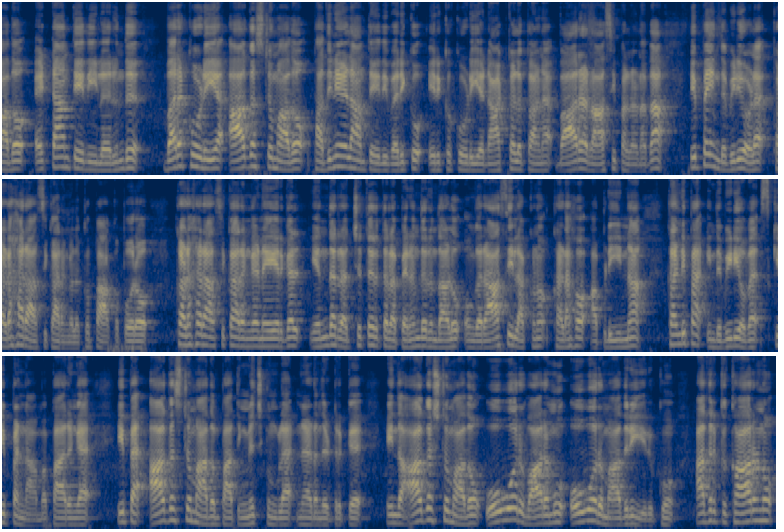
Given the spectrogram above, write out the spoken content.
மாதம் எட்டாம் தேதியிலிருந்து வரக்கூடிய ஆகஸ்ட் மாதம் பதினேழாம் தேதி வரைக்கும் இருக்கக்கூடிய நாட்களுக்கான வார ராசி பலனை தான் இப்போ இந்த வீடியோவில் கடக ராசிக்காரங்களுக்கு பார்க்க போகிறோம் கடக ராசிக்காரங்க நேயர்கள் எந்த நட்சத்திரத்தில் பிறந்திருந்தாலும் உங்கள் ராசி லக்னம் கடகம் அப்படின்னா கண்டிப்பாக இந்த வீடியோவை ஸ்கிப் பண்ணாமல் பாருங்கள் இப்போ ஆகஸ்ட் மாதம் பார்த்தீங்கன்னு வச்சுக்கோங்களேன் நடந்துகிட்ருக்கு இந்த ஆகஸ்ட் மாதம் ஒவ்வொரு வாரமும் ஒவ்வொரு மாதிரி இருக்கும். அதற்கு காரணம்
